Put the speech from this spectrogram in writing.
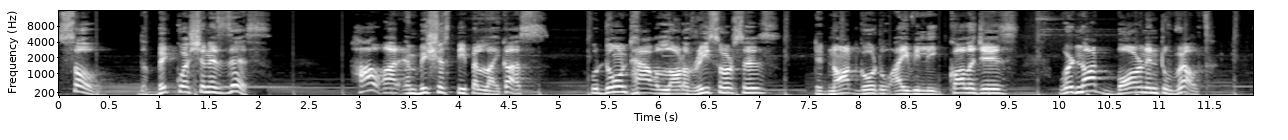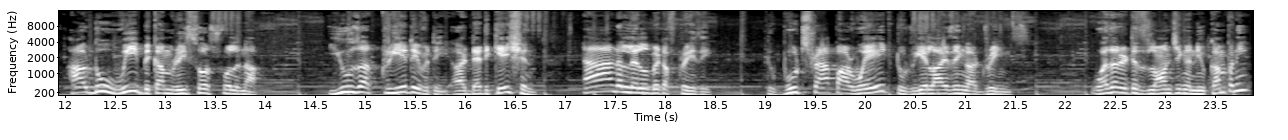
So, the big question is this How are ambitious people like us, who don't have a lot of resources, did not go to Ivy League colleges, were not born into wealth, how do we become resourceful enough? Use our creativity, our dedication, and a little bit of crazy to bootstrap our way to realizing our dreams. Whether it is launching a new company,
